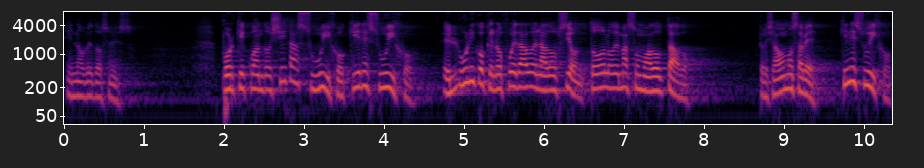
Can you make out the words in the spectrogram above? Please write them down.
es novedoso eso? Porque cuando llega su hijo, ¿quién es su hijo? El único que no fue dado en adopción, todos los demás somos adoptados. Pero ya vamos a ver, ¿quién es su hijo?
